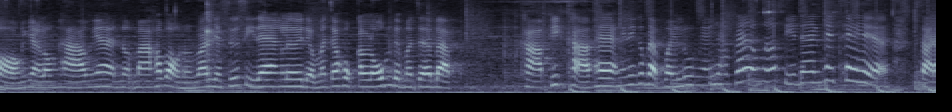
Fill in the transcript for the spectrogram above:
ของอย่างรองเท้าเนี่ยนนท์มาเขาบอกนนท์ว่าอย่าซื้อสีแดงเลยเดี๋ยวมันจะหกกระล้มเดี๋ยวมันจะแบบ ขาพลิกขาแพงอันนี้ก็แบบวัยรุ่นไงอยากได้รองเท้าสีแดงเท่ๆอะใส่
